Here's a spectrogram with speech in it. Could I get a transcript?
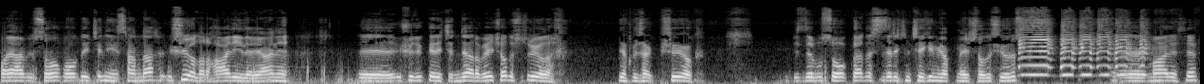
Bayağı bir soğuk olduğu için insanlar üşüyorlar haliyle yani e, üşüdükleri için de arabayı çalıştırıyorlar. Yapacak bir şey yok. Biz de bu soğuklarda sizler için çekim yapmaya çalışıyoruz. E, maalesef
